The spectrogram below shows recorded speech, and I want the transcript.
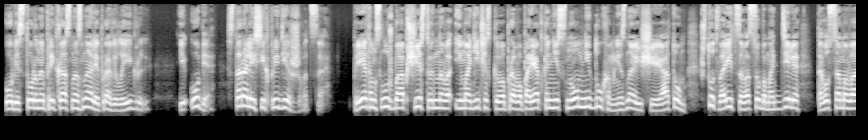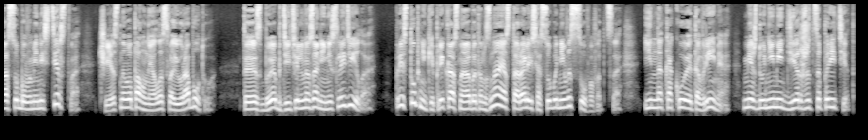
Обе стороны прекрасно знали правила игры, и обе старались их придерживаться. При этом служба общественного и магического правопорядка ни сном, ни духом не знающая о том, что творится в особом отделе того самого особого министерства, честно выполняла свою работу. ТСБ бдительно за ними следила. Преступники, прекрасно об этом зная, старались особо не высовываться, и на какое-то время между ними держится паритет.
